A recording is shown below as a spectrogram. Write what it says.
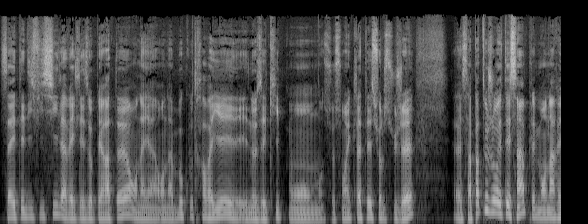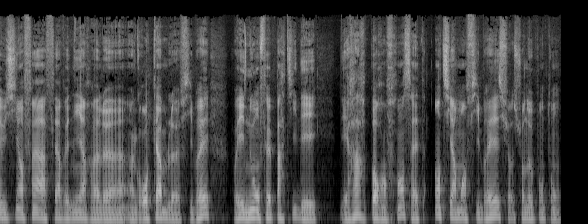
ça a été difficile avec les opérateurs. On a, on a beaucoup travaillé et nos équipes on, se sont éclatées sur le sujet. Euh, ça n'a pas toujours été simple, mais on a réussi enfin à faire venir euh, un gros câble fibré. Vous voyez, nous, on fait partie des, rares ports en France à être entièrement fibré sur, nos pontons.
